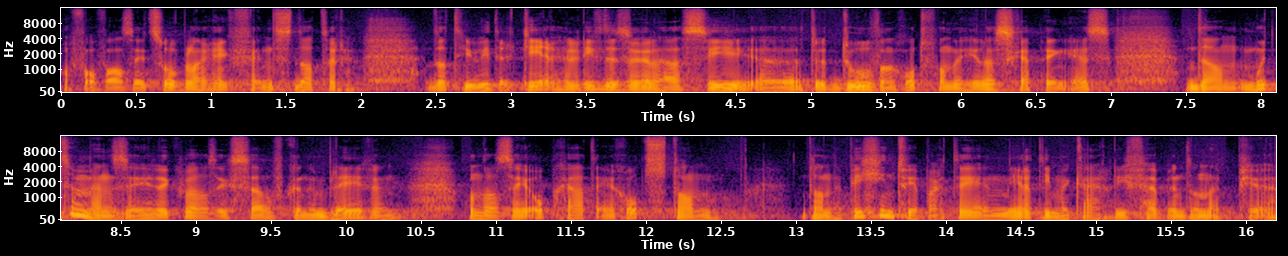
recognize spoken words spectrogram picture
of, of als hij het zo belangrijk vindt, dat, er, dat die wederkerige liefdesrelatie uh, het doel van God, van de hele schepping is, dan moet de mens eigenlijk wel zichzelf kunnen blijven. Want als hij opgaat in God, dan, dan heb je geen twee partijen meer die elkaar lief hebben. Dan heb je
